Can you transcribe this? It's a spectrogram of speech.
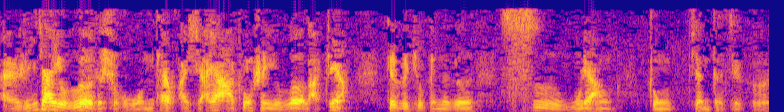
哎，人家有乐的时候，我们才欢喜，哎呀，众生有乐了，这样，这个就跟那个四无量中间的这个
